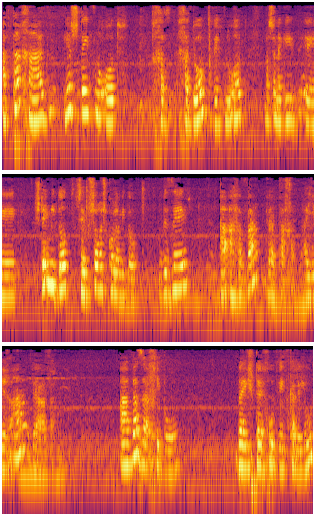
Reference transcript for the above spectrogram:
הפחד, יש שתי תנועות חז- חדות ותנועות, מה שנגיד, אה, שתי מידות שהן שורש כל המידות, וזה האהבה והפחד, היראה והאהבה. אהבה זה החיבור וההשתייכות והתקללות,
